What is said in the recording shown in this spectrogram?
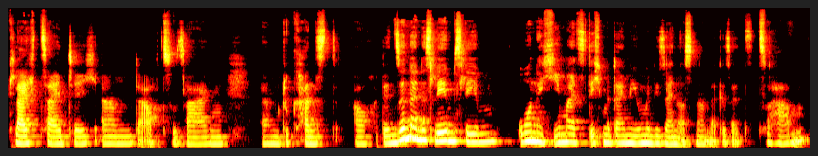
gleichzeitig ähm, da auch zu sagen, ähm, du kannst auch den Sinn deines Lebens leben, ohne jemals dich mit deinem Human Design auseinandergesetzt zu haben.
